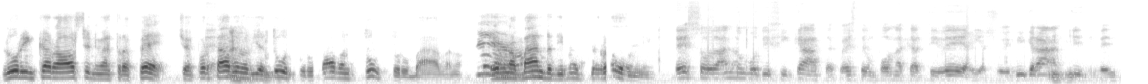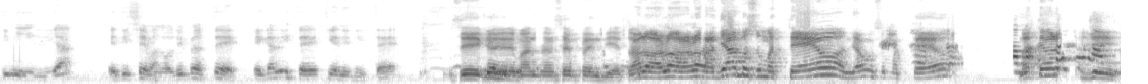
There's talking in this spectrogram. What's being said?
loro in carrozza ne attrappè, cioè portavano via tutto, rubavano tutto, rubavano. Era una banda di mazzaroni. Adesso l'hanno modificata, questa è un po' una cattiveria sui migranti mm-hmm. di Ventimiglia e dicevano liberté, egalité, tieni di te. Sì, che li mandano sempre indietro. Allora, allora, allora, andiamo su Matteo, andiamo su Matteo. Matteo Leggi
